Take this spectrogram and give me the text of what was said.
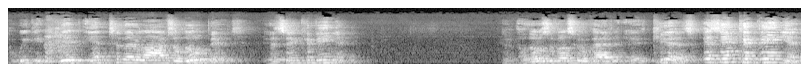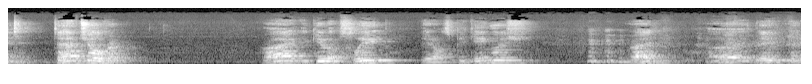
That we could get into their lives a little bit. It's inconvenient. For those of us who have had uh, kids, it's inconvenient to have children. Right? You give up sleep, they don't speak English, right? Uh, they, they,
